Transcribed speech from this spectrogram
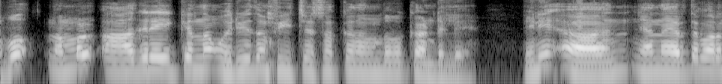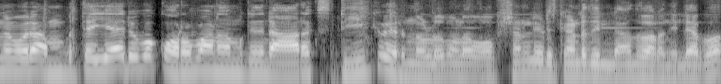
അപ്പോൾ നമ്മൾ ആഗ്രഹിക്കുന്ന ഒരുവിധം ഫീച്ചേഴ്സൊക്കെ നമ്മൾ കണ്ടില്ലേ? ഇനി ഞാൻ നേരത്തെ പറഞ്ഞ പോലെ അമ്പത്തയ്യായിരം രൂപ കുറവാണ് നമുക്ക് ഇതിന്റെ ആർ എക്സ് ടിക്ക് വരുന്നുള്ളൂ. നമ്മൾ ഓപ്ഷനിൽ എടുക്കേണ്ടതില്ല എന്ന് പറഞ്ഞില്ല. അപ്പോൾ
